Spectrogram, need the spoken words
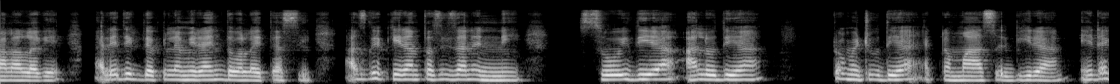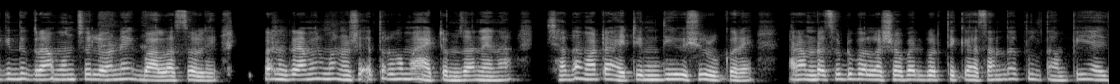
ভালো লাগে। আর এদিক দেখলে আমি রাইন দেওয়া লাইতাছি। আজকে কি রান্তাছি জানেননি সই দিয়া, আলু দিয়া, টমেটো দিয়া, একটা মাছের বিরান এটা কিন্তু গ্রাম অঞ্চলে অনেক ভালো চলে। কারণ গ্রামের মানুষ এত রকমের আইটেম জানে না, সাদা মাটা আইটেম দিয়ে শুরু করে। আর আমরা ছোটবেলা সবার ঘর থেকে চান্দা তুলতাম, পেঁয়াজ,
